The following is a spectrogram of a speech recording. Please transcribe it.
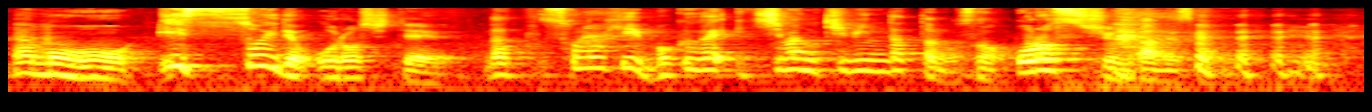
だからもう急いで下ろしてだその日僕が一番機敏だったのはその下ろす瞬間ですからね。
